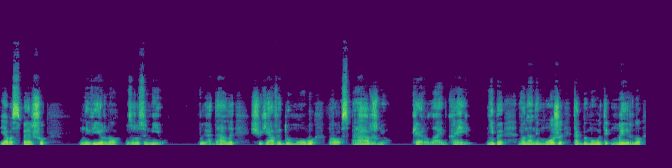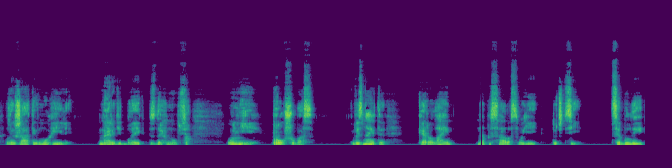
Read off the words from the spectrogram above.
Я вас спершу невірно зрозумів. Ви гадали, що я веду мову про справжню Керолайн Крейль, ніби вона не може, так би мовити, мирно лежати в могилі. Мередіт Блейк здригнувся. О, ні, прошу вас. Ви знаєте, Керолайн написала своїй дочці. Це були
